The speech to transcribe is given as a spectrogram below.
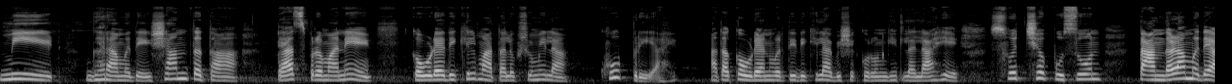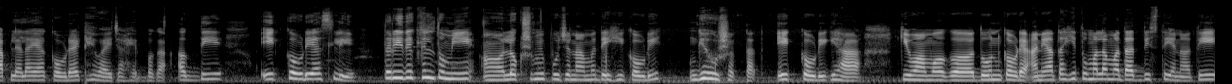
मीठ घरामध्ये शांतता त्याचप्रमाणे कवड्या देखील माता लक्ष्मीला खूप प्रिय आहेत. आता कवड्यांवरती देखील अभिषेक करून घेतलेला आहे. स्वच्छ पुसून तांदळामध्ये आपल्याला या कवड्या ठेवायच्या आहेत. बघा अगदी एक कवडी असली तरी देखील तुम्ही लक्ष्मीपूजनामध्ये ही कवडी घेऊ शकतात. एक कवडी घ्या किंवा मग दोन कवड्या. आणि आता ही तुम्हाला मधात दिसते ना ती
